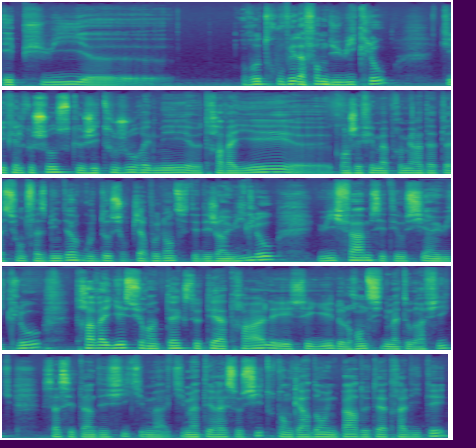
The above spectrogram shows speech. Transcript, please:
et puis retrouver la forme du huis clos, qui est quelque chose que j'ai toujours aimé euh, travailler. Euh, quand j'ai fait ma première adaptation de Fassbinder, Goutte d'eau sur pierre brûlante, c'était déjà un huis clos. Huit femmes, c'était aussi un huis clos. Travailler sur un texte théâtral et essayer de le rendre cinématographique, ça c'est un défi qui m'intéresse aussi, tout en gardant une part de théâtralité.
